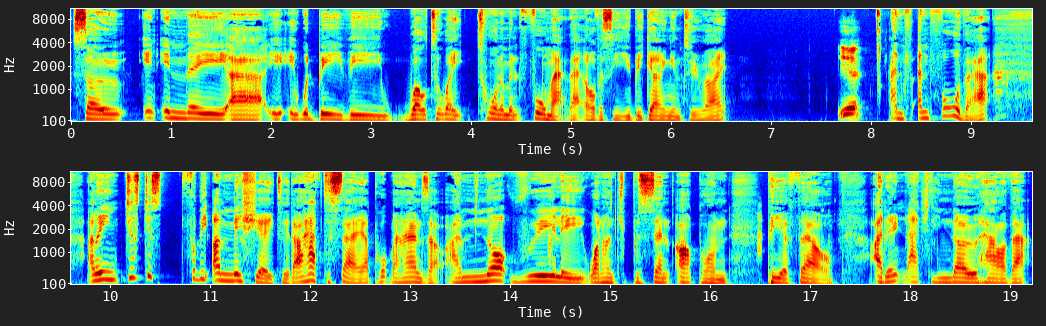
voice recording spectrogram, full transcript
So, in in the uh, it, it would be the welterweight tournament format that obviously you'd be going into, right? Yeah. And and for that, I mean, just just for the uninitiated, I have to say, I put my hands up. I'm not really 100% up on PFL. I don't actually know how that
